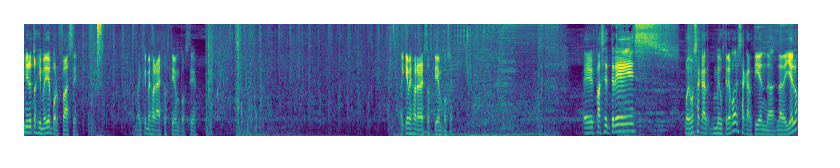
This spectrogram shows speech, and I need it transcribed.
minutos y medio por fase. Hay que mejorar estos tiempos, tío. Hay que mejorar estos tiempos, eh. Eh, fase 3 Podemos sacar... Me gustaría poder sacar tienda. ¿La de hielo?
